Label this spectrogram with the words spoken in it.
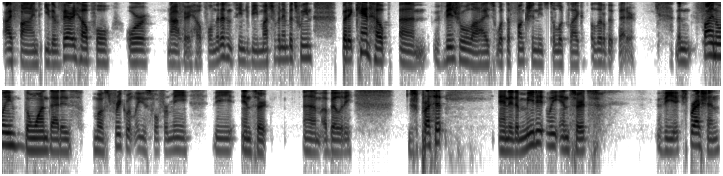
I find, either very helpful or not very helpful. And there doesn't seem to be much of an in between, but it can help um, visualize what the function needs to look like a little bit better. Then finally, the one that is most frequently useful for me, the insert um, ability. Just press it, and it immediately inserts the expression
